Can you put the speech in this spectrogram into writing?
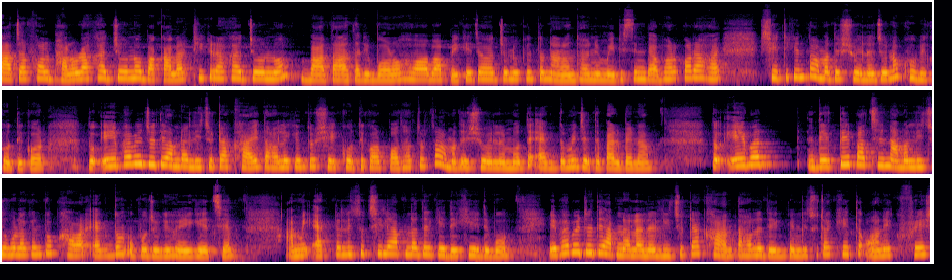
কাঁচা ফল ভালো রাখার জন্য বা কালার ঠিক রাখার জন্য বা তাড়াতাড়ি বড় হওয়া বা পেকে যাওয়ার জন্য কিন্তু নানান ধরনের মেডিসিন ব্যবহার করা হয়, সেটি কিন্তু আমাদের শরীরের জন্য খুবই ক্ষতিকর। তো এইভাবে যদি আমরা লিচুটা খাই, তাহলে কিন্তু সেই ক্ষতিকর পদার্থটা আমাদের শরীরের মধ্যে একদমই যেতে পারবে না। তো এবার দেখতেই পাচ্ছেন আমার লিচুগুলো কিন্তু খাওয়ার একদম উপযোগী হয়ে গিয়েছে। আমি একটা লিচু ছিলে আপনাদেরকে দেখিয়ে দেব। এভাবে যদি আপনারা লিচুটা খান, তাহলে দেখবেন লিচুটা খেতে অনেক ফ্রেশ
